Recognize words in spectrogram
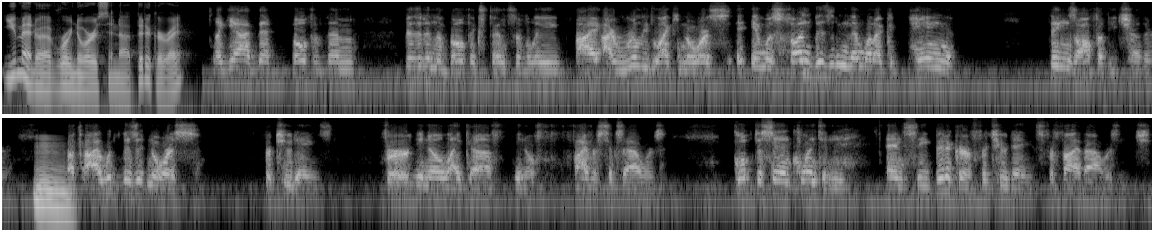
you met uh, Roy Norris and uh, Bittaker, right? Like yeah, I met both of them. Visited them both extensively. I, I really liked Norris. It, it was fun visiting them when I could ping things off of each other. Mm. Like I would visit Norris for two days for you know like uh, you know five or six hours. Go up to San Quentin and see Bittaker for two days for five hours each.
